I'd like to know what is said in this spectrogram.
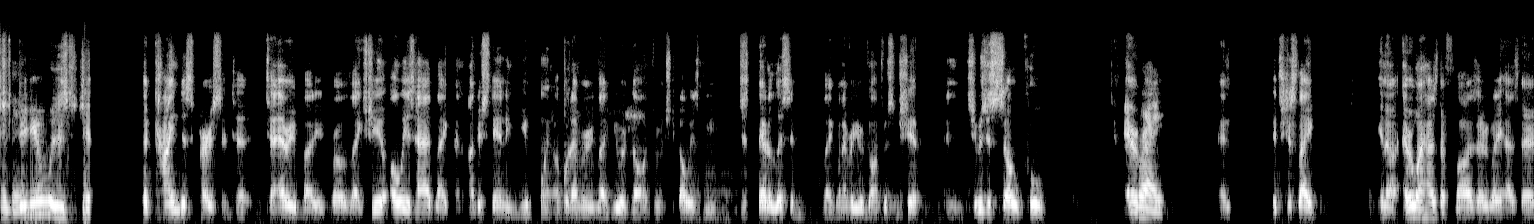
It did, She bro. was just the kindest person to to everybody, bro. Like she always had like an understanding viewpoint of whatever like you were going through. She'd always be just there to listen, like whenever you were going through some shit. And she was just so cool. Everybody. Right. And it's just like, you know, everyone has their flaws, everybody has their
